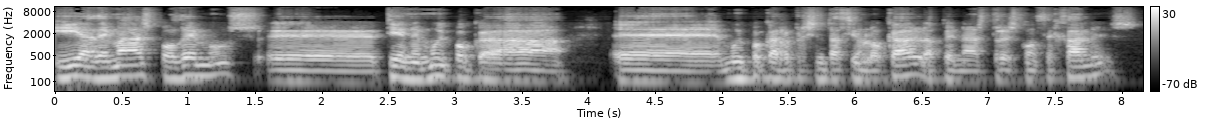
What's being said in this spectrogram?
y además Podemos eh, tiene muy poca, eh, muy poca representación local, apenas tres concejales.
